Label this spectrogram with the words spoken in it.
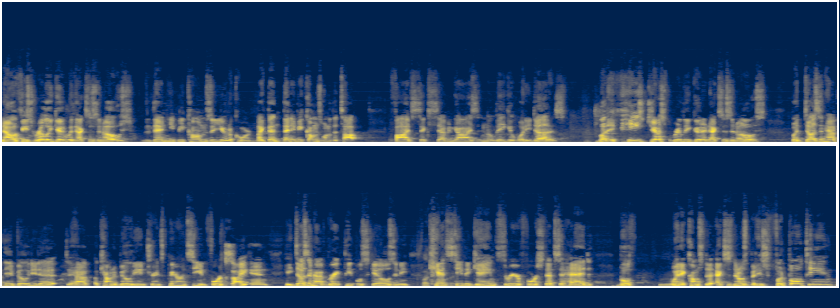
Now, if he's really good with X's and O's, then he becomes a unicorn. Like then, then he becomes one of the top five, six, seven guys in the league at what he does. But if he's just really good at X's and O's, but doesn't have the ability to, to have accountability and transparency and foresight, and he doesn't have great people skills, and he can't see the game three or four steps ahead, both when it comes to X's and O's, but his football team,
